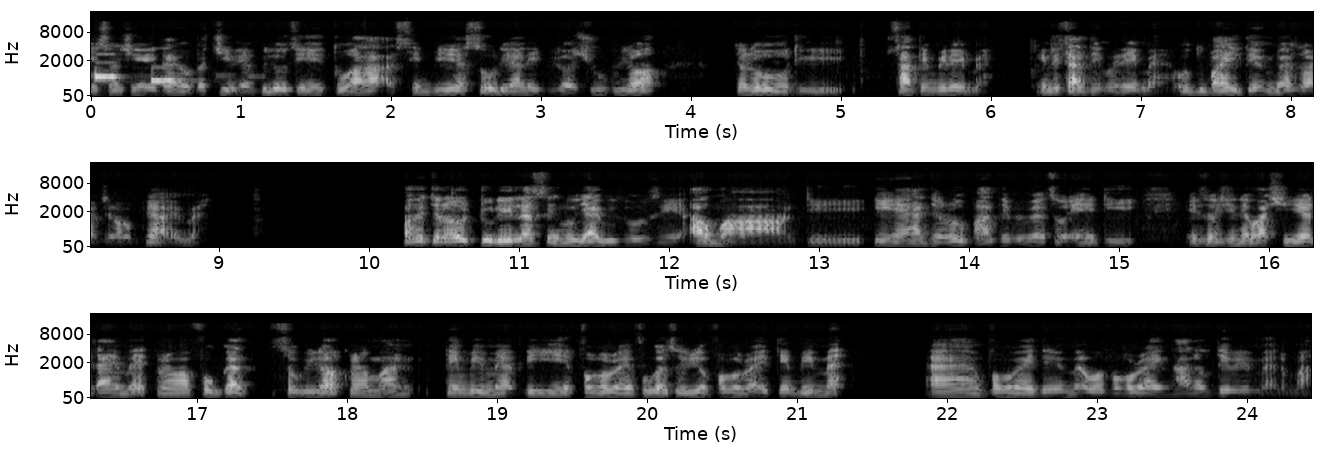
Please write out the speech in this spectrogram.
instruction တွေတိုင်းကိုတော့ကြည့်မယ်ပြီးလို့ရှိရင် तू ကအဆင်ပြေတဲ့ source တွေကနေပြီးတော့ယူပြီးတော့ကျွန်တော်တို့ဒီစာတင်ပေးလိုက်မယ်အင်္ဂလိပ်စာတင်ပေးလိုက်မယ်ဟိုသူဘာကြီးတင်ပေးမယ်ဆိုတာကျွန်တော်ပြရမယ် โอเคကျွန်တော်တို့ today lesson လို့ရိုက်ပြီဆိုရင်အောက်မှာဒီ AI ကကျွန်တော်တို့ဗာတင်ပေးမယ်ဆိုရင်ဒီ instruction ထဲမှာရှိတဲ့အတိုင်းပဲ grammar focus ဆိုပြီးတော့ grammar တင်ပေးမယ်ပြီးရင် vocabulary focus ဆိုပြီးတော့ vocabulary တင်ပေးမယ်အဲ vocabulary တင်ပေးမယ် vocabulary ၅လုံးတင်ပေးမယ်ဒီမှာ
